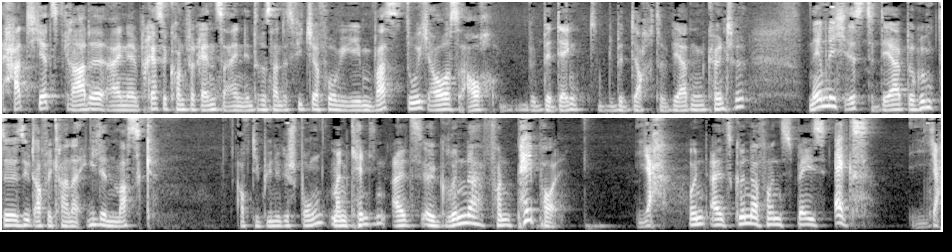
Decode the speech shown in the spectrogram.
hat jetzt gerade eine Pressekonferenz ein interessantes Feature vorgegeben, was durchaus auch bedenkt, bedacht werden könnte. Nämlich ist der berühmte Südafrikaner Elon Musk auf die Bühne gesprungen. Man kennt ihn als äh, Gründer von PayPal Ja, und als Gründer von SpaceX ja.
